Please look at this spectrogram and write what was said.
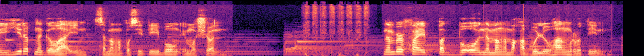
mahihirap na gawain sa mga positibong emosyon. Number 5, pagbuo ng mga makabuluhang routine.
